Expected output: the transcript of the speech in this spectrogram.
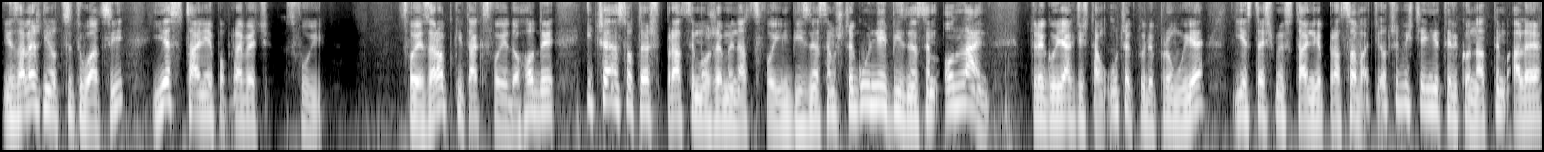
niezależnie od sytuacji, jest w stanie poprawiać swój swoje zarobki, tak, swoje dochody i często też w pracy możemy nad swoim biznesem, szczególnie biznesem online, którego ja gdzieś tam uczę, który promuję jesteśmy w stanie pracować. I oczywiście nie tylko nad tym, ale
